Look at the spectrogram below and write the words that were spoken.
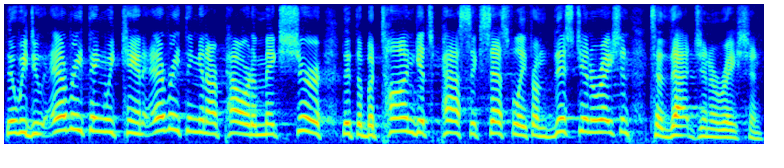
that we do everything we can, everything in our power to make sure that the baton gets passed successfully from this generation to that generation.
